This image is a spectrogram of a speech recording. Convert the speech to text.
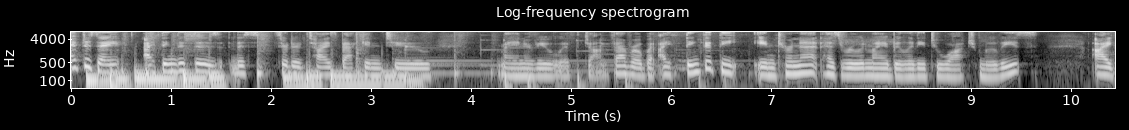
Have to say, I think this is this sort of ties back into my interview with Jon Favreau, but I think that the internet has ruined my ability to watch movies. I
